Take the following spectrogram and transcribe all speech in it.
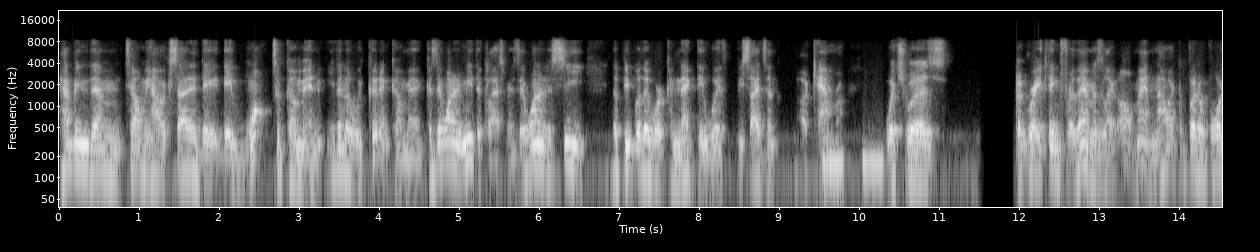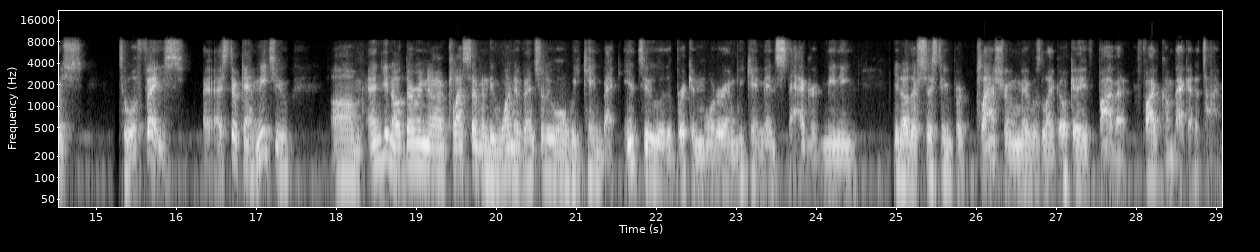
having them tell me how excited they they want to come in, even though we couldn't come in, because they wanted to meet the classmates. They wanted to see the people that we're connecting with besides an, a camera, mm-hmm. which was a great thing for them. Is like, oh man, now I can put a voice to a face. I, I still can't meet you. Um, and you know, during uh, class 71, eventually when we came back into the brick and mortar and we came in staggered, meaning, you know, there's 16 per classroom, it was like, okay, five at five come back at a time.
